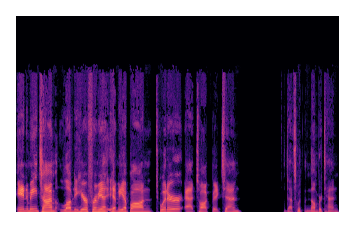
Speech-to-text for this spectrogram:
In the meantime, love to hear from you. Hit me up on Twitter at Talk Big Ten. That's with the number ten.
